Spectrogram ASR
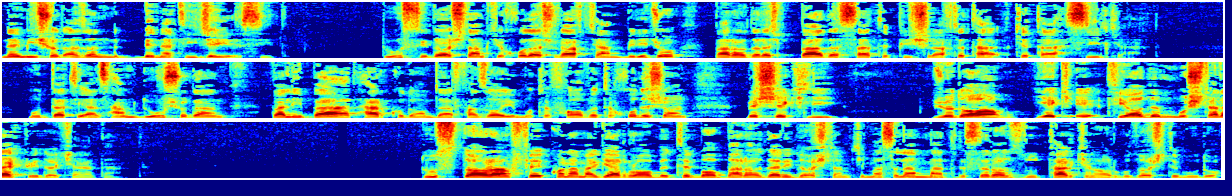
نمی‌شد از آن به نتیجه رسید. دوستی داشتم که خودش رفت کمبریج و برادرش بعد از سطح پیشرفته که تحصیل کرد. مدتی از هم دور شدند ولی بعد هر کدام در فضای متفاوت خودشان به شکلی جدا یک اعتیاد مشترک پیدا کردند. دوست دارم فکر کنم اگر رابطه با برادری داشتم که مثلا مدرسه را زودتر کنار گذاشته بود و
